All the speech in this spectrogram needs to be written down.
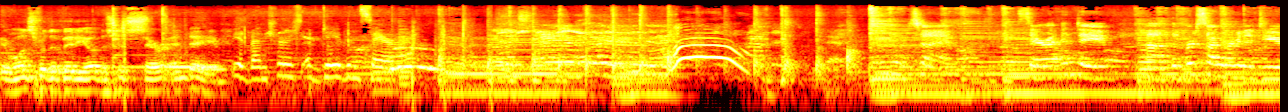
And one's for the video. This is Sarah and Dave. The Adventures of Dave and Sarah. Woo! Time. Sarah and Dave. Uh, the first song we're going to do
